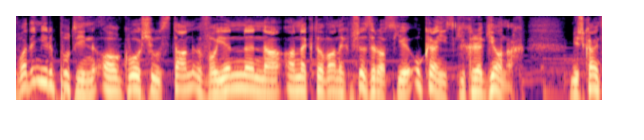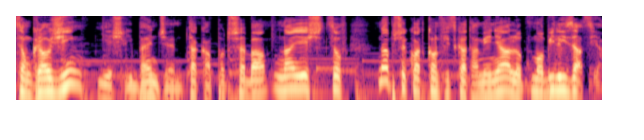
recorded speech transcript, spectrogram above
Władimir Putin ogłosił stan wojenny na anektowanych przez Rosję ukraińskich regionach. Mieszkańcom grozi, jeśli będzie taka potrzeba, najeźdźców, na przykład konfiskata mienia lub mobilizacja.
